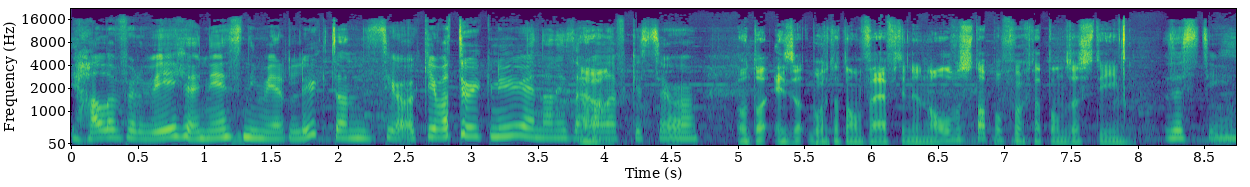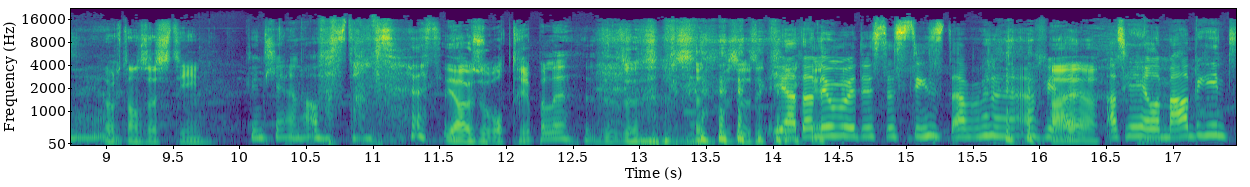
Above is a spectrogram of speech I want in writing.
halverwege ineens niet meer lukt, dan is je oké, wat doe ik nu? En dan is dat Ja. wel even zo Want dat, is dat, wordt dat dan 15,5 stap of wordt dat dan 16? 16. nou ja. Wordt dan 16. Kun je een halve stap zetten. Ja, zo wat trippelen. Ja, dat noemen we dus 16 stappen. Of ja, Ah, ja. Als je helemaal begint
